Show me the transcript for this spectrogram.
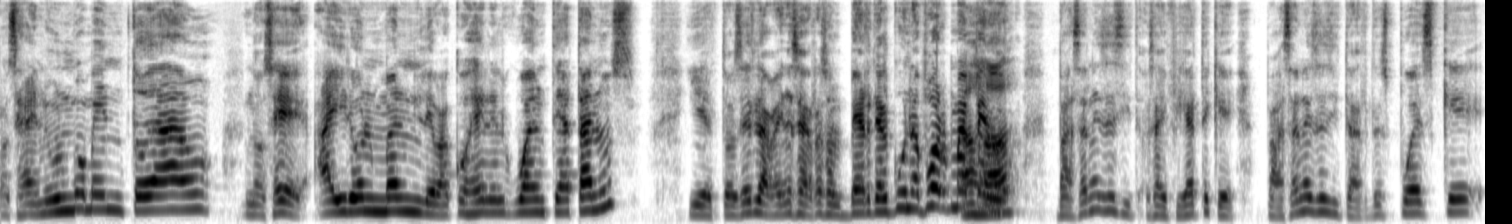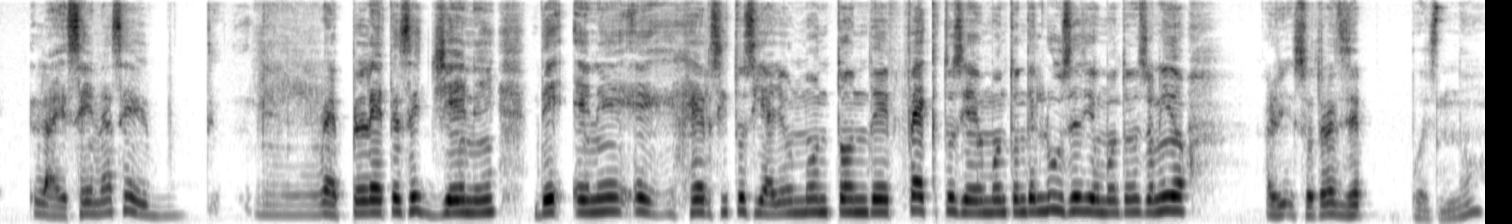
O sea, en un momento dado, no sé, Iron Man le va a coger el guante a Thanos y entonces la vaina se va a resolver de alguna forma, Ajá. pero vas a necesitar, o sea, y fíjate que vas a necesitar después que la escena se replete, se llene de N ejércitos y haya un montón de efectos y hay un montón de luces y un montón de sonido. Aristóteles dice, pues no,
